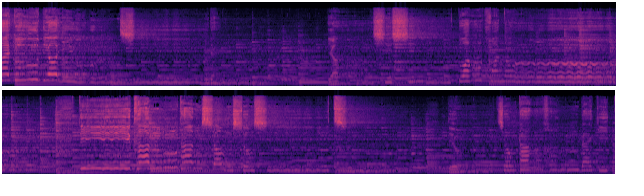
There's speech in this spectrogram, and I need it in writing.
咸菜拄着油温时冷，也是心。大烦恼，只可唔通常常失志，着将大项来祈祷，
